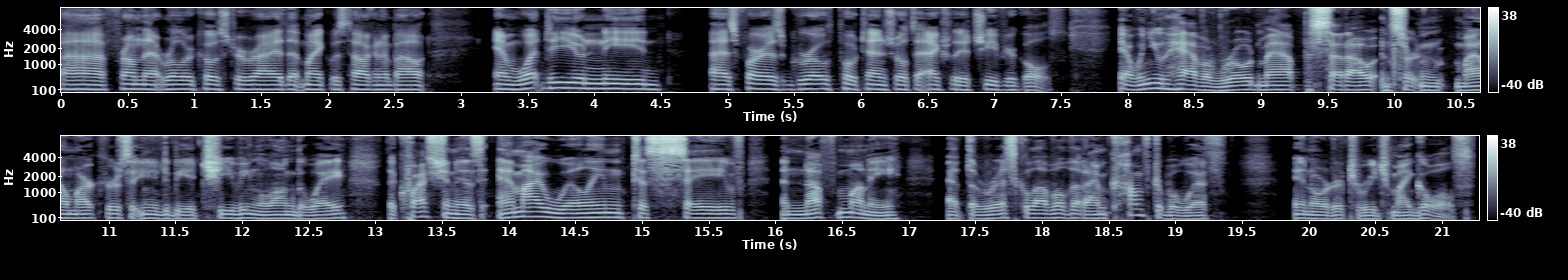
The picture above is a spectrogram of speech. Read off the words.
uh, from that roller coaster ride that Mike was talking about, and what do you need as far as growth potential to actually achieve your goals. Yeah, when you have a roadmap set out and certain mile markers that you need to be achieving along the way, the question is, am I willing to save enough money at the risk level that I'm comfortable with in order to reach my goals?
